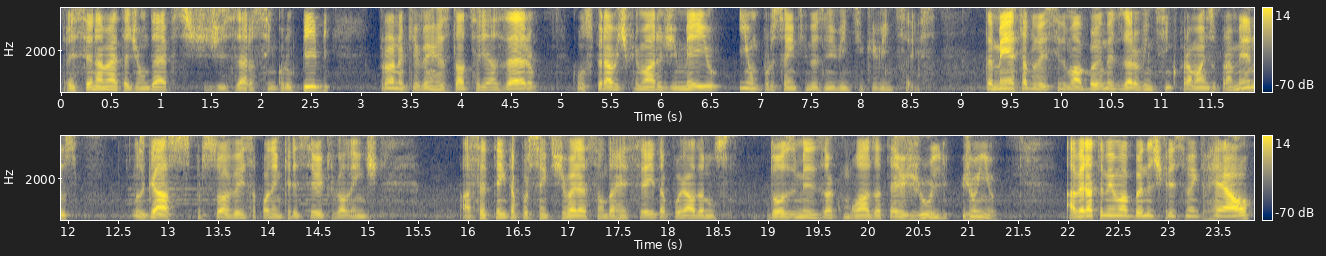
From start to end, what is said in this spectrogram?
Para a meta é de um déficit de 0,5 no PIB. Para o ano que vem, o resultado seria zero, com superávit primário de 0,5% e 1% em 2025 e 2026. Também é estabelecida uma banda de 0,25 para mais ou para menos, os gastos, por sua vez, só podem crescer o equivalente a 70% de variação da receita apurada nos 12 meses acumulados até julho, junho. Haverá também uma banda de crescimento real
